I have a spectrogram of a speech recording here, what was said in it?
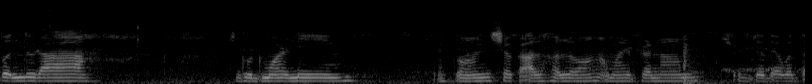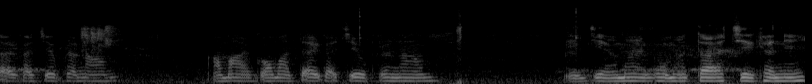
বন্ধুরা গুড মর্নিং এখন সকাল হলো, আমার প্রণাম, সূর্য দেবতার কাছে প্রণাম, আমার গোমাতার কাছেও প্রণাম। এই যে আমার গোমাতা আছে এখানে।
